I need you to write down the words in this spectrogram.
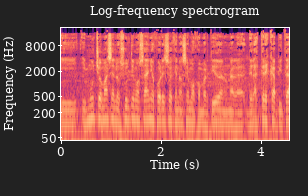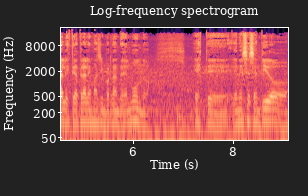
y, mucho más en los últimos años, por eso es que nos hemos convertido en una de las tres capitales teatrales más importantes del mundo. Este, en ese sentido,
